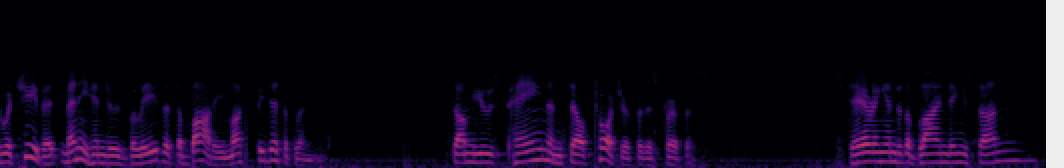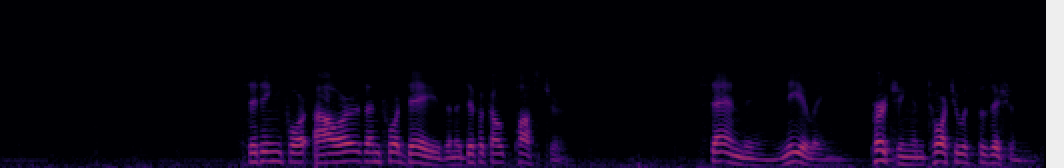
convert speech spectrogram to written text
To achieve it, many Hindus believe that the body must be disciplined. Some use pain and self-torture for this purpose. Staring into the blinding sun, sitting for hours and for days in a difficult posture, standing, kneeling, perching in tortuous positions,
